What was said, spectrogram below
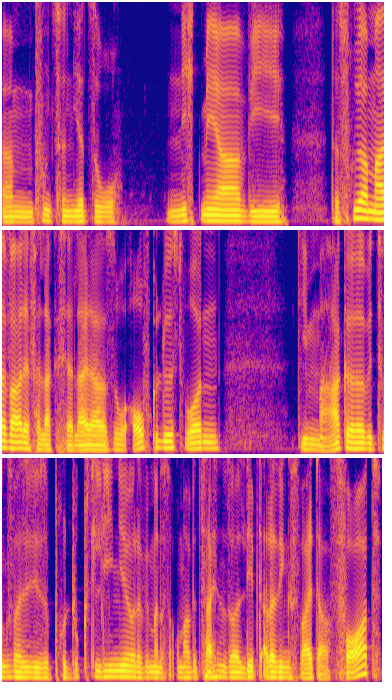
ähm, funktioniert so nicht mehr, wie das früher mal war. Der Verlag ist ja leider so aufgelöst worden. Die Marke bzw. diese Produktlinie oder wie man das auch immer bezeichnen soll, lebt allerdings weiter fort.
